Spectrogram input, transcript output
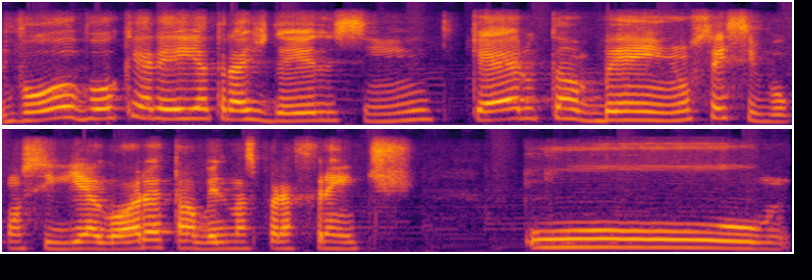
Vou, vou querer ir atrás dele, sim. Quero também, não sei se vou conseguir agora, talvez mais para frente o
